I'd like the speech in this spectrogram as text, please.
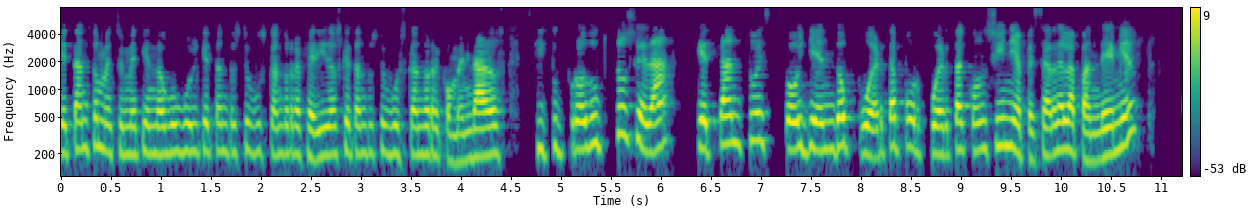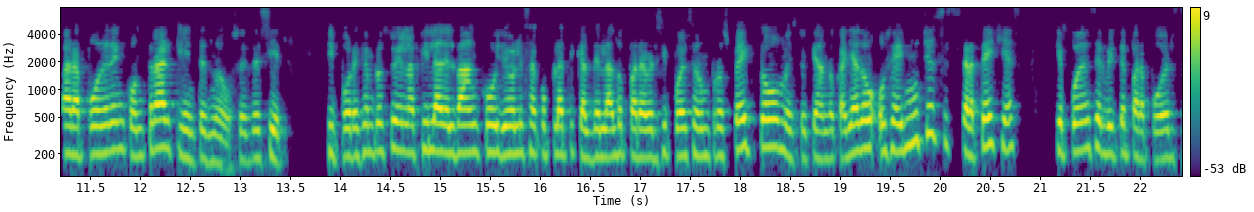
¿Qué tanto me estoy metiendo a Google? ¿Qué tanto estoy buscando referidos? ¿Qué tanto estoy buscando recomendados? Si tu producto se da, ¿qué tanto estoy yendo puerta por puerta con Cine a pesar de la pandemia para poder encontrar clientes nuevos? Es decir, si por ejemplo estoy en la fila del banco, yo le saco plática al de lado para ver si puede ser un prospecto, me estoy quedando callado. O sea, hay muchas estrategias que pueden servirte para poder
